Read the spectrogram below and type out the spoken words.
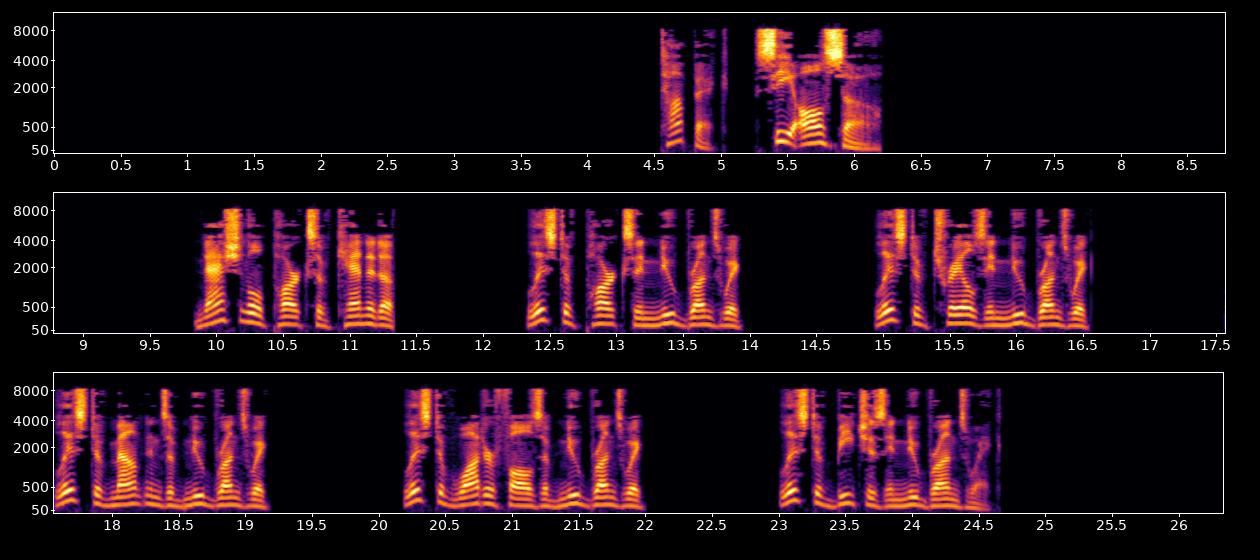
See also. National Parks of Canada. List of parks in New Brunswick. List of trails in New Brunswick. List of mountains of New Brunswick. List of waterfalls of New Brunswick. List of beaches in New Brunswick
